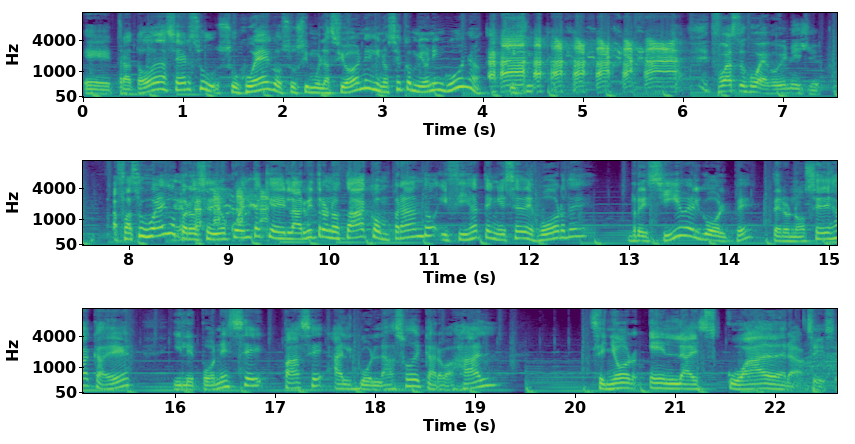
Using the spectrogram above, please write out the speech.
eh, trató de hacer su, su, juego, sus simulaciones y no se comió ninguna. Fue a su juego, Vinicius. Fue a su juego, pero se dio cuenta que el árbitro no estaba comprando y fíjate en ese desborde, recibe el golpe, pero no se deja caer y le pone ese pase al golazo de Carvajal. Señor, en la escuadra. Sí, sí.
